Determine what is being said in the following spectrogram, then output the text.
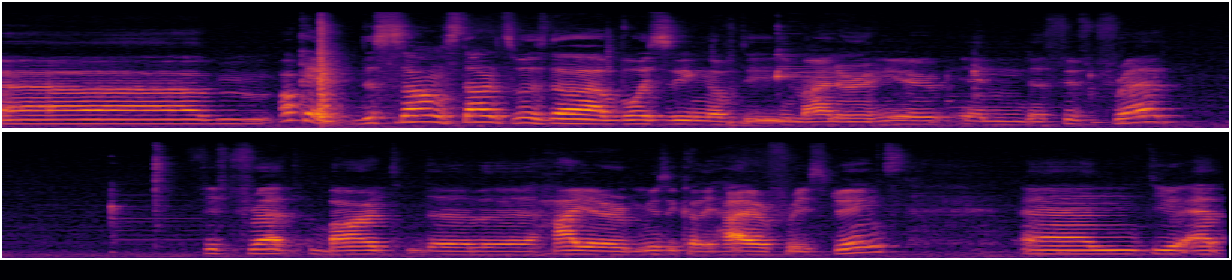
Um, okay, the song starts with the voicing of the E minor here in the fifth fret. Fifth fret barred the higher, musically higher three strings, and you add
